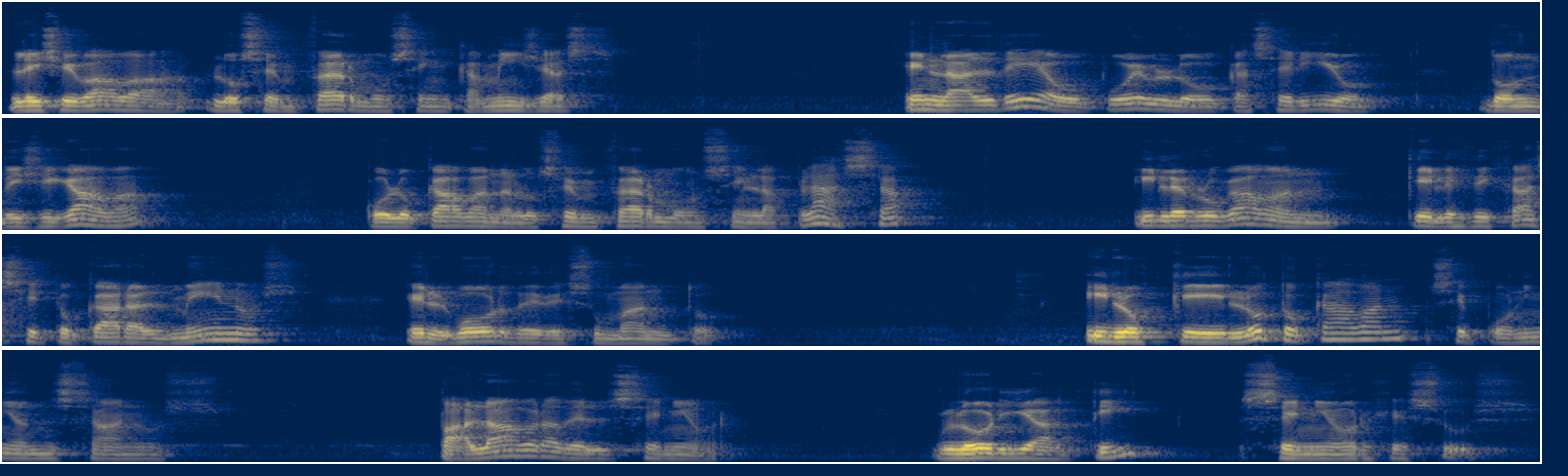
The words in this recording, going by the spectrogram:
Le llevaba los enfermos en camillas. En la aldea o pueblo o caserío donde llegaba, colocaban a los enfermos en la plaza y le rogaban que les dejase tocar al menos el borde de su manto. Y los que lo tocaban se ponían sanos. Palabra del Señor. Gloria a ti, Señor Jesús.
